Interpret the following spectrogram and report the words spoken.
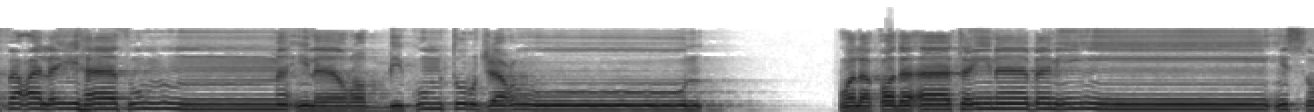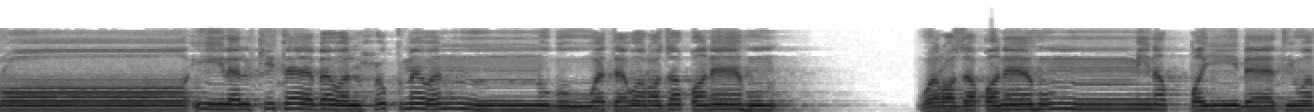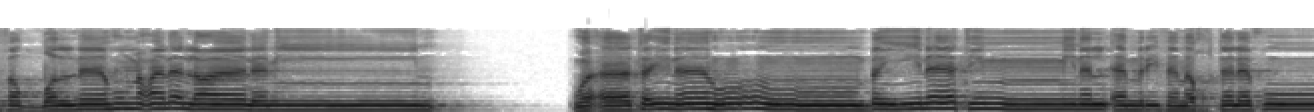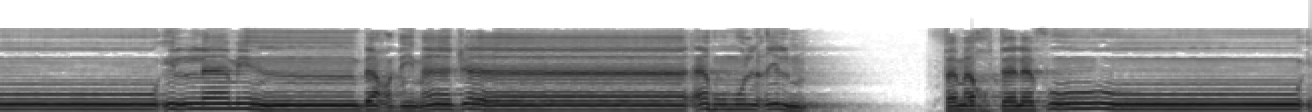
فَعَلَيْهَا ثُمَّ إِلَىٰ رَبِّكُمْ تُرْجَعُونَ. وَلَقَدْ آتَيْنَا بَنِي إِسْرَائِيلَ الْكِتَابَ وَالْحُكْمَ وَالنُّبُوَّةَ وَرَزَقْنَاهُمْ ۖ ورزقناهم من الطيبات وفضلناهم على العالمين. وآتيناهم بينات من الأمر فما اختلفوا إلا من بعد ما جاءهم العلم فما اختلفوا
